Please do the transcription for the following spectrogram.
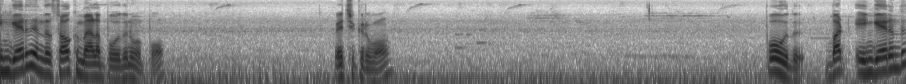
இங்கேருந்து இந்த ஸ்டாக் மேலே போகுதுன்னு வைப்போம். வச்சுக்கிருவோம். போகுது. பட் இங்கேருந்து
